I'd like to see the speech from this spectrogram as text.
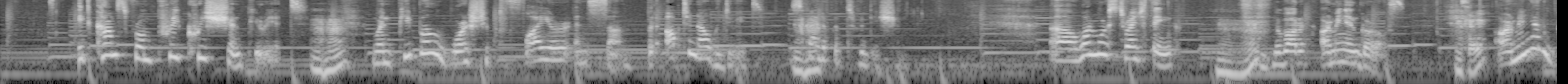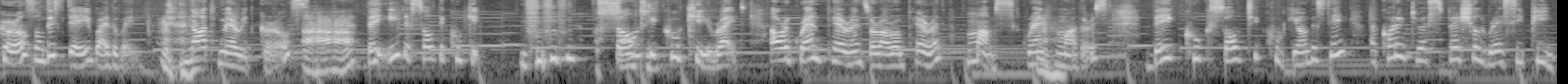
it comes from pre-Christian period mm-hmm. when people worshipped fire and sun. But up to now, we do it. It's kind of a tradition. Uh, one more strange thing about Armenian girls. okay. Armenian girls on this day, by the way, not married girls, Uh-huh. they eat a salty cookie. A Salty salty. cookie, right? Our grandparents or our parents, moms, grandmothers, they cook salty cookie on this day according to a special recipe.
